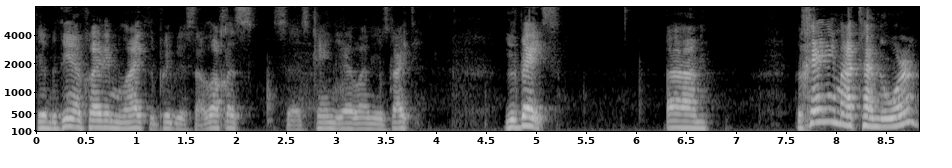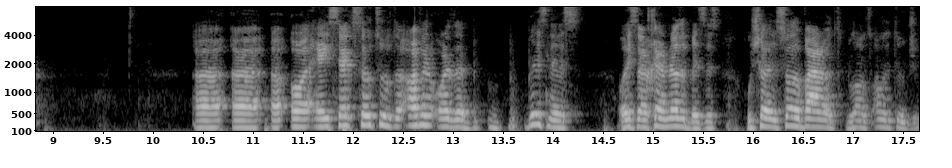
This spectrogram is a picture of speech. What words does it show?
Kibedina Kodim, like the previous halachas, says Cain Yerlan used Daiti. Your base. Um, V'chenim atanur, uh, uh, uh, or a sex, so too the oven or the business, or is another business, who shall you about it belongs only to a Jew.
